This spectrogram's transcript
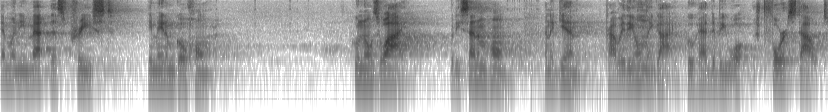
And when he met this priest, he made him go home. Who knows why? But he sent him home. And again, probably the only guy who had to be forced out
